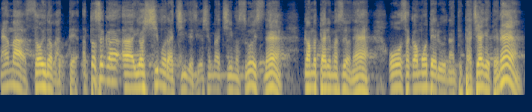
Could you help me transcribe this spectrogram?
あまあそういうのがあって。あとそれから吉村知事です。吉村知事もすごいですね。頑張ってありますよね。大阪モデルなんて立ち上げてね。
